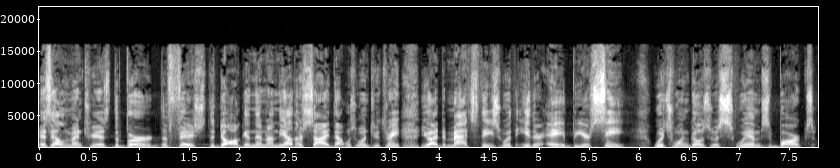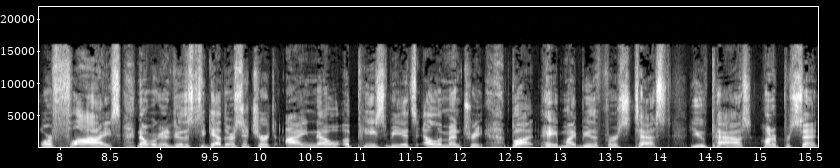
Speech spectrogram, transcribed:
as elementary as the bird, the fish, the dog. And then on the other side, that was one, two, three, you had to match these with either A, B, or C. Which one goes with swims, barks, or flies? Now we're going to do this together as a church. I know, appease me. It's elementary. But hey, might be the first test you pass 100%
